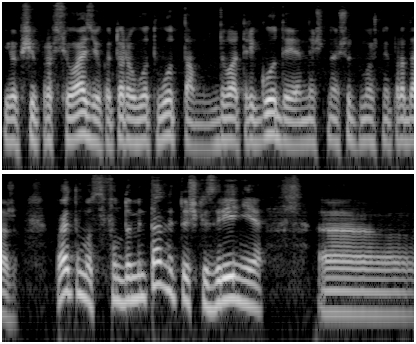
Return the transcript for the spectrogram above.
и вообще про всю Азию, которая вот-вот там 2-3 года и начнут мощные продажи. Поэтому с фундаментальной точки зрения э,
